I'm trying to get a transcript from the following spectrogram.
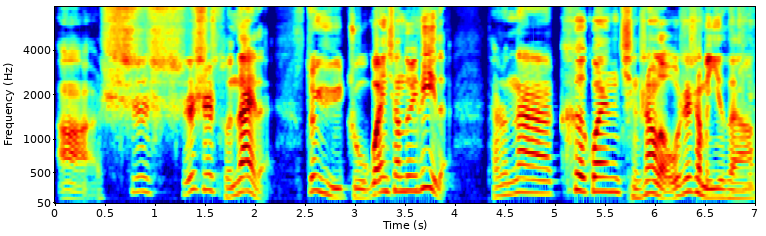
啊，是实时存在的，就与主观相对立的。他说：“那客观请上楼是什么意思啊？”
